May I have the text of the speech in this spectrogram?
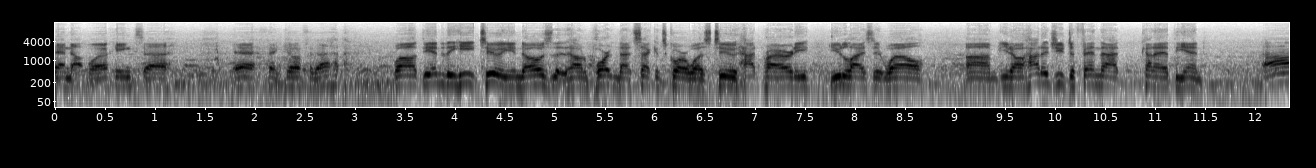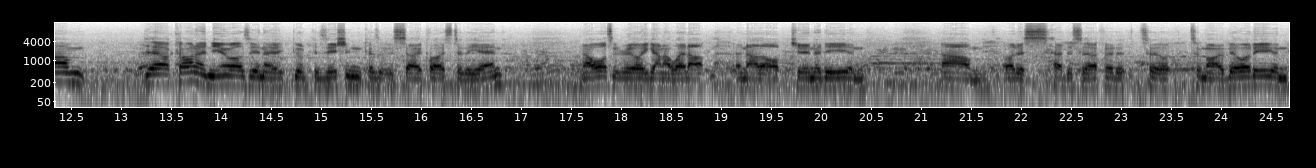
end up working. So yeah, thank God for that. Well, at the end of the heat too, he knows that how important that second score was too. Had priority, utilized it well. Um, you know, how did you defend that kind of at the end? Um, yeah, I kind of knew I was in a good position because it was so close to the end. And I wasn't really going to let up another opportunity and um, I just had to surf it to, to my ability and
